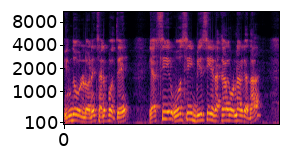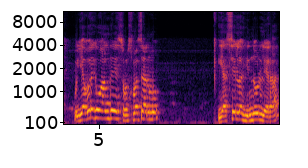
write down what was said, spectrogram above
హిందువుల్లోనే చనిపోతే ఎస్సీ ఓసీ బీసీ రకాలుగా ఉన్నారు కదా. ఎవరికి వాళ్ళదే? శ్మశానము. ఎస్సీల్లో హిందువులు లేరా?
